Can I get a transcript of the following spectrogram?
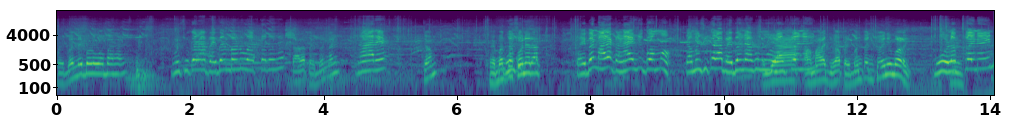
ભાઈબંધ નહીં બનવું અમારે હું શું કરા? ભાઈબંધ બનવું વાત કરે છે? તારા ભાઈબંધ નહીં? ના રે. કેમ? ભાઈબંધ તો કોને રાખ. ભાઈબંધ મારા ઘણા છે ગોમો તમે શું કરા? ભાઈબંધ રાખો અમારા જેવા ભાઈબંધ તો જોઈ નહીં મળે. ઓળખતો નહીં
